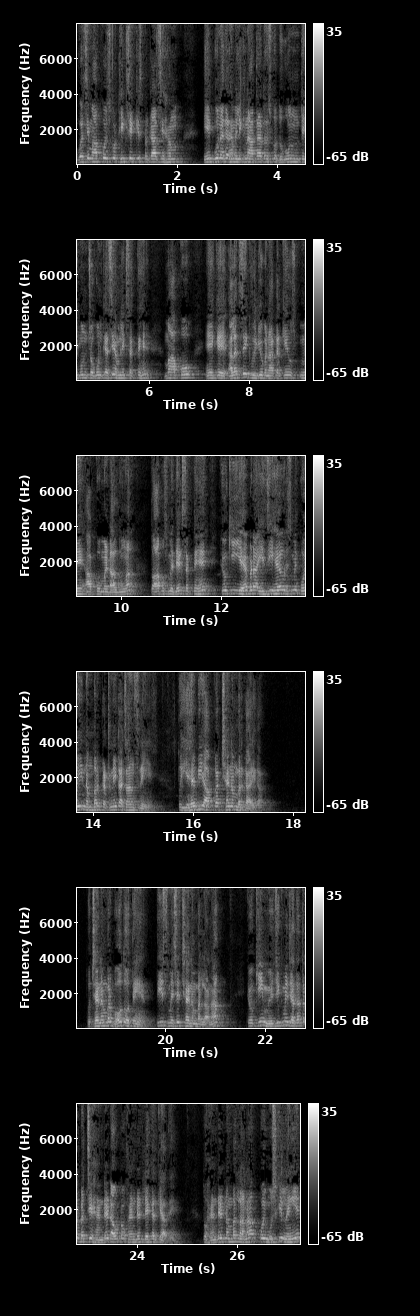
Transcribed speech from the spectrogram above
वैसे मैं आपको इसको ठीक से किस प्रकार से हम एक गुण अगर हमें लिखना आता है तो इसको दुगुण, तिगुण, चौगुण कैसे हम लिख सकते हैं? मैं आपको एक अलग से एक वीडियो बना करके उसमें आपको मैं डाल दूँगा। तो आप उसमें देख सकते हैं, क्योंकि यह बड़ा इजी है और इसमें कोई नंबर कटने का चांस नहीं है। तो यह भी आपका छः नंबर का आएगा। तो छह नंबर बहुत होते हैं। तीस में से छह नंबर लाना, क्योंकि म्यूज़िक में ज़्यादातर बच्चे हंड्रेड आउट ऑफ़ हंड्रेड लेकर के आते हैं। तो हंड्रेड नंबर लाना कोई मुश्किल नहीं है।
